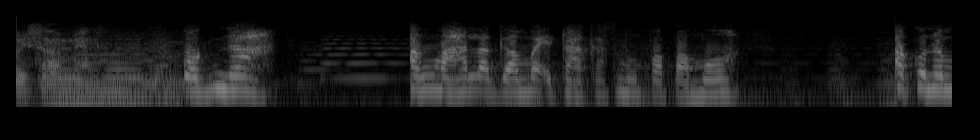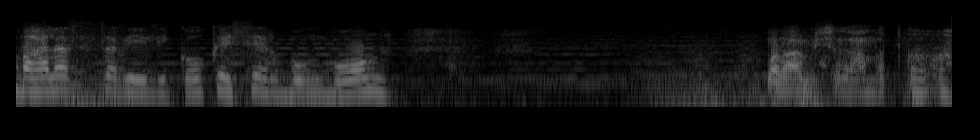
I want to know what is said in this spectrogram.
Kayo sa amin. Wag na. Ang mahalaga maitakas mong papa mo. Ako nang bahala sa sarili ko kay Sir Bongbong. Maraming salamat. Oo.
